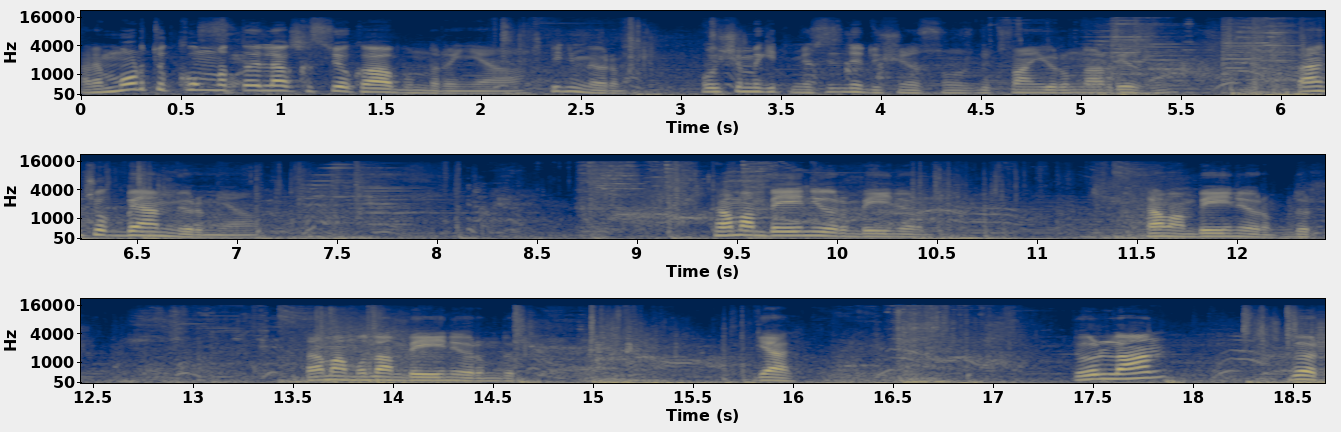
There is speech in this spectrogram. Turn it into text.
Hani Mortal Kombat'la alakası yok abi bunların ya. Bilmiyorum. Hoşuma gitmiyor. Siz ne düşünüyorsunuz? Lütfen yorumlarda yazın. Ben çok beğenmiyorum ya. Tamam beğeniyorum beğeniyorum. Tamam beğeniyorum dur. Tamam ulan beğeniyorum dur. Gel. Dur lan. Dur.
